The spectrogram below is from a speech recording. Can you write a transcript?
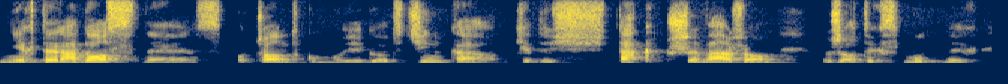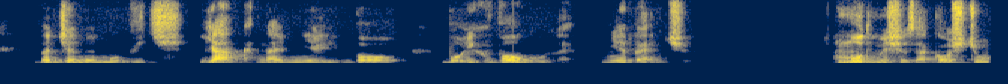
niech te radosne z początku mojego odcinka kiedyś tak przeważą, że o tych smutnych będziemy mówić jak najmniej, bo, bo ich w ogóle nie będzie. Módlmy się za Kościół,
